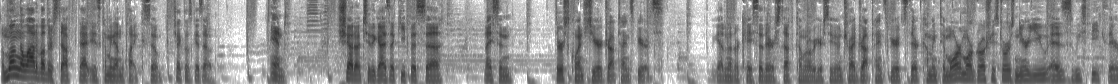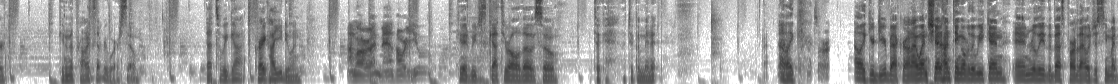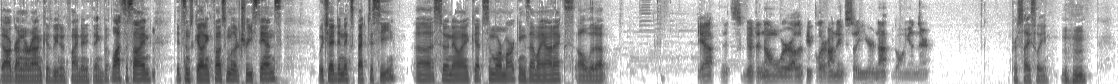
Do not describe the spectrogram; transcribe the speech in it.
among a lot of other stuff that is coming down the pike. So check those guys out. And shout out to the guys that keep us uh, nice and thirst quenched here Drop Time Spirits. We got another case of their stuff coming over here. So if you haven't tried Drop Time Spirits, they're coming to more and more grocery stores near you as we speak. They're getting the products everywhere. So that's what we got. Greg, how you doing? I'm all right, man. How are you? Good. We just got through all of those, so it took it took a minute. I like It's all right. I like your deer background. I went shed hunting over the weekend, and really the best part of that was just see my dog running around because we didn't find anything. But lots of sign, did some scouting, found some other tree stands, which I didn't expect to see. Uh, so now I got some more markings on my onX, all lit up. Yeah, it's good to know where other people are hunting, so you're not going in there. Precisely. hmm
